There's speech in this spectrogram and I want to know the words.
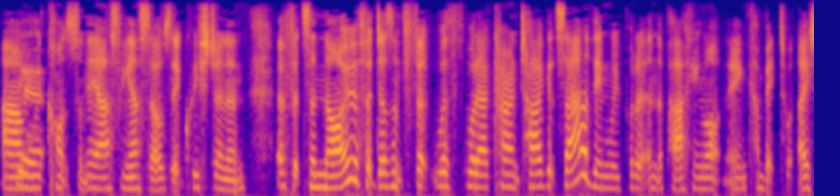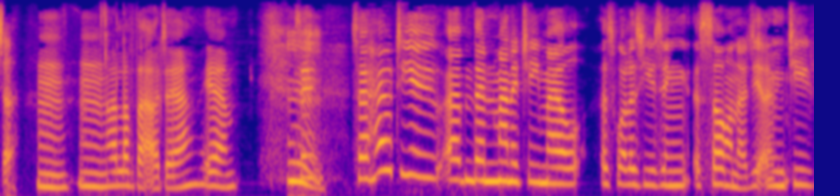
Um, Yeah. We're constantly asking ourselves that question, and if it's a no, if it doesn't fit with what our current targets are, then we put it in the parking lot and come back to it later. Mm, mm, I love that idea. Yeah. So, Mm. so how do you um, then manage email as well as using Asana? Do you, I mean, do you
